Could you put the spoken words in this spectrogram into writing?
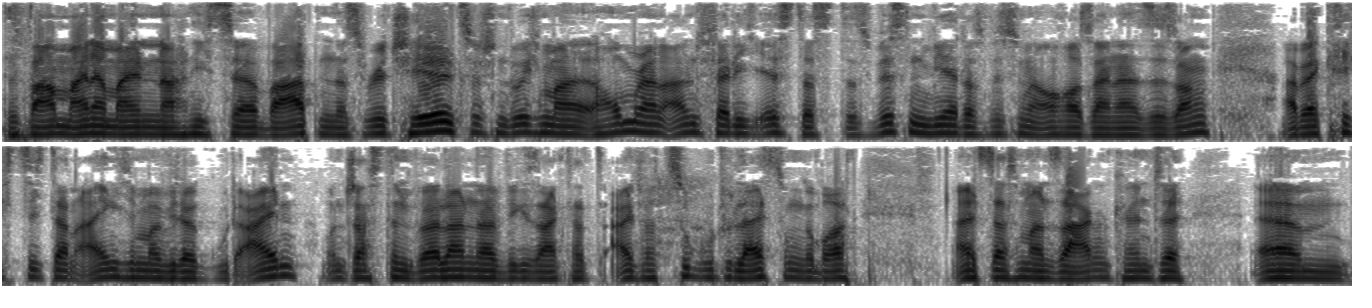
das war meiner Meinung nach nicht zu erwarten. Dass Rich Hill zwischendurch mal Home Run anfällig ist, das, das wissen wir, das wissen wir auch aus seiner Saison. Aber er kriegt sich dann eigentlich immer wieder gut ein. Und Justin Verlander, wie gesagt, hat einfach zu gute Leistung gebracht, als dass man sagen könnte, ähm,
